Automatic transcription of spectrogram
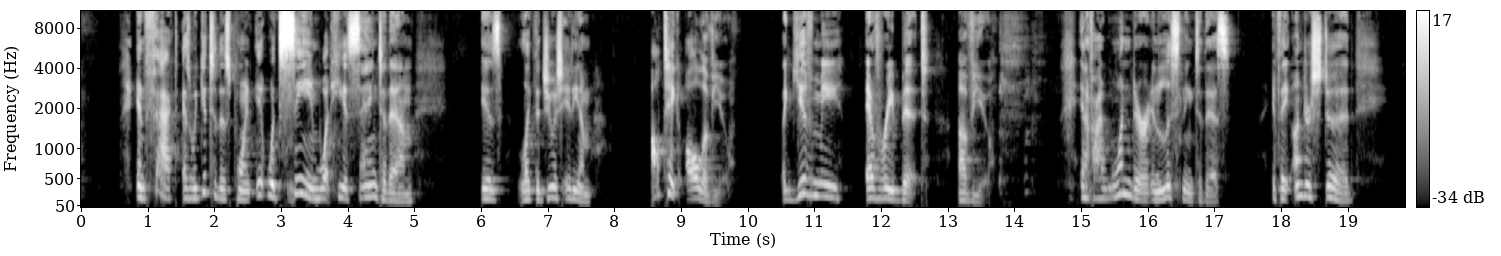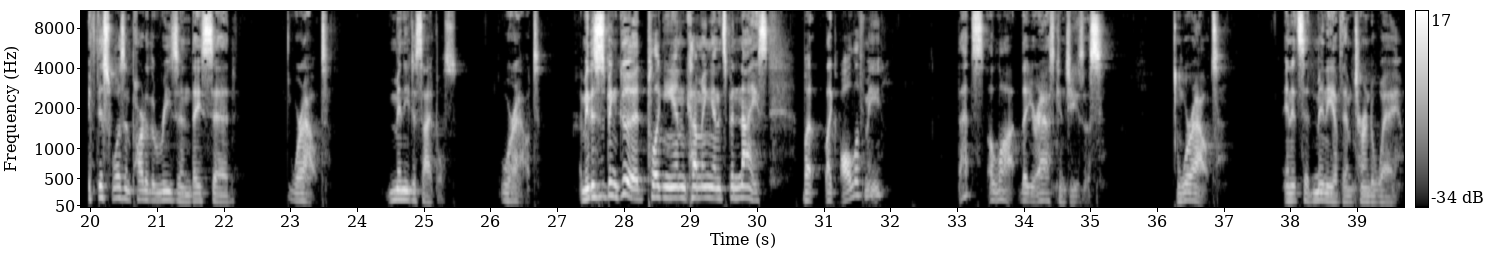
In fact, as we get to this point, it would seem what he is saying to them is like the Jewish idiom I'll take all of you. Like, give me every bit of you. And if I wonder in listening to this, if they understood if this wasn't part of the reason they said, We're out. Many disciples, we're out. I mean, this has been good, plugging in, coming, and it's been nice. But like all of me, that's a lot that you're asking Jesus. We're out. And it said many of them turned away.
